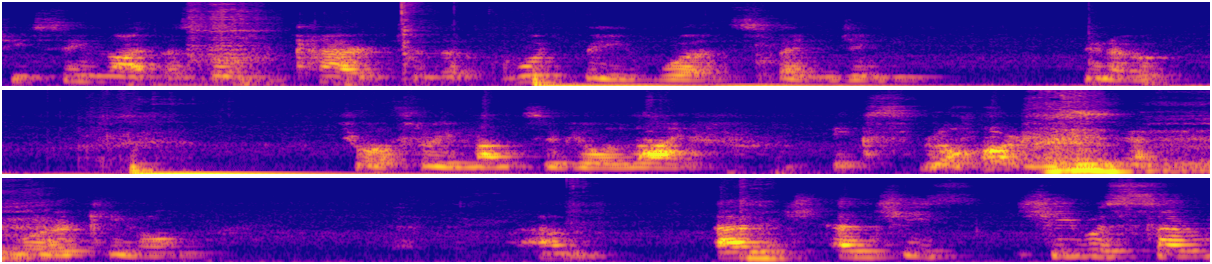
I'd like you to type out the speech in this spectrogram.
she seemed like the sort of character that would be worth spending, you know, two or three months of your life exploring and working on. Um, and and she's she was so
